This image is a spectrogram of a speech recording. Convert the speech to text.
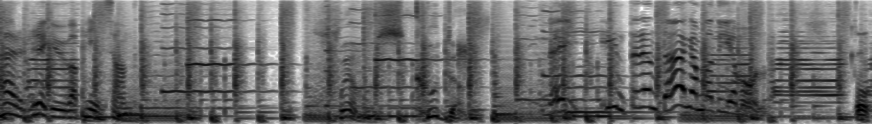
Herregud vad pinsamt. Skämskudden. Nej, inte den där gamla demon. Och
